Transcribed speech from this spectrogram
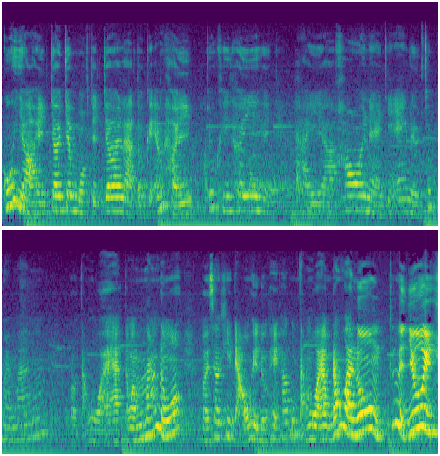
cuối giờ thì chơi chơi một trò chơi là tự kỷ ám thị. Trước khi thi thì thầy uh, Khôi nè chị An đều chúc may mắn. Rồi tặng quà tặng quà may mắn nữa và sau khi đậu thì được thầy Khôi cũng tặng quà đóng quà luôn. Rất là vui.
